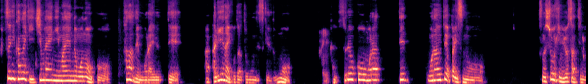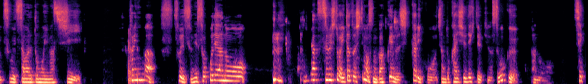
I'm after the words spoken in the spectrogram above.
普通に考えて1万円、2万円のものをこう、ただでもらえるって、あありえないことだと思うんですけれども、はい。それをこう、もらって、もらうと、やっぱりその、その商品の良さっていうのがすごい伝わると思いますし、はい。仮にまあ、そうですよね、そこであの、離脱する人がいたとしても、そのバックエンドでしっかりこう、ちゃんと回収できてるっていうのはすごく、あの、設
